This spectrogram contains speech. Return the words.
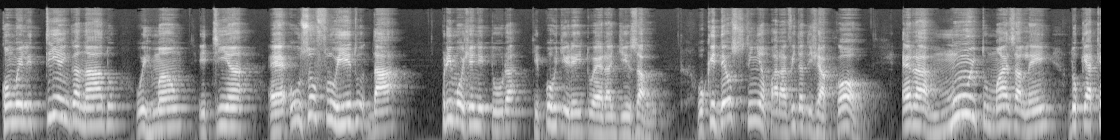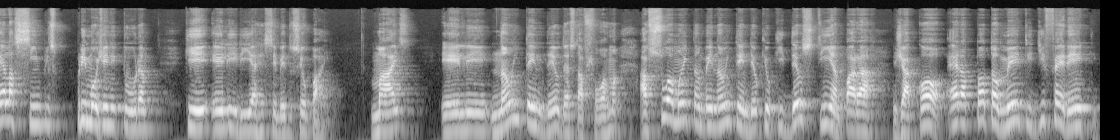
Como ele tinha enganado o irmão e tinha é, usufruído da primogenitura que por direito era de Esaú. O que Deus tinha para a vida de Jacó era muito mais além do que aquela simples primogenitura que ele iria receber do seu pai. Mas ele não entendeu desta forma, a sua mãe também não entendeu que o que Deus tinha para Jacó era totalmente diferente.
